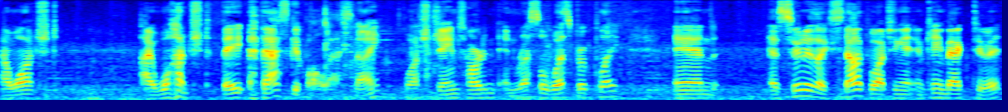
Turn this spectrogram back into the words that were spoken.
I watched I watched ba- basketball last night. Watched James Harden and Russell Westbrook play, and as soon as I stopped watching it and came back to it,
